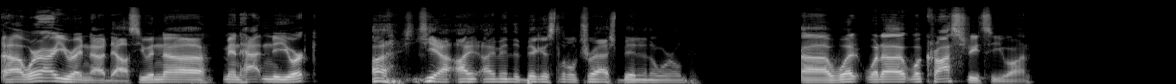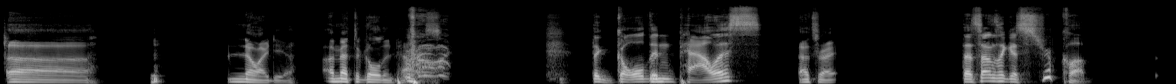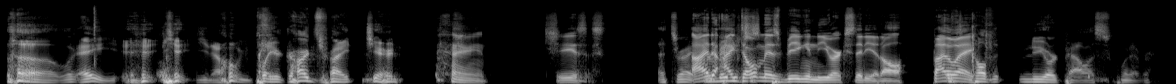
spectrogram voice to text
Uh, where are you right now, Dallas? You in uh, Manhattan, New York? Uh, yeah, I, I'm in the biggest little trash bin in the world. Uh, what what uh what cross streets are you on? Uh, no idea. I'm at the Golden Palace. The Golden Palace. That's right. That sounds like a strip club. Uh, hey, you, you know, you play your cards right, Jared. I mean, Jesus. That's right. I, I don't just- miss being in New York City at all. By the way, called the New York Palace, whatever.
